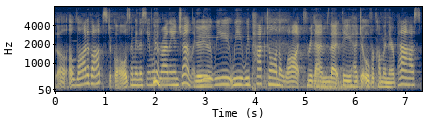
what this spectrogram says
a, a lot of obstacles. I mean, the same with Riley and Jen. Like Yeah, we, yeah. we we we packed on a lot for them that they had to overcome in their past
